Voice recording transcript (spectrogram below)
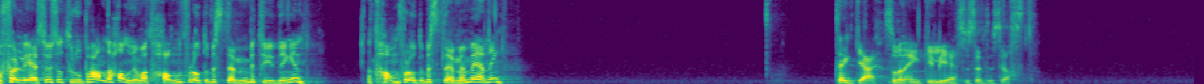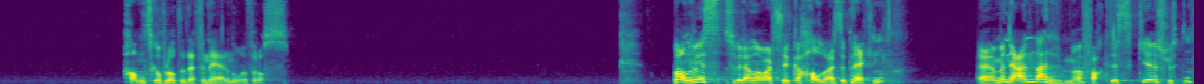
Å følge Jesus og tro på ham, det handler om at han får lov til å bestemme betydningen. At han får lov til å bestemme mening. Tenker jeg, som en enkel Jesus-entusiast. Han skal få lov til å definere noe for oss. Vanligvis så ville jeg nå vært ca. halvveis i prekenen. Eh, men jeg nærmer meg faktisk eh, slutten.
